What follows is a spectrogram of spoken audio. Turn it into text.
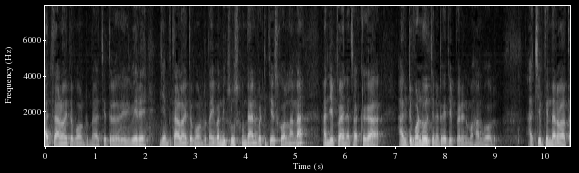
ఆది తాళం అయితే బాగుంటుందా? చిత్ర వేరే జంపి తాళం అయితే బాగుంటుందా? ఇవన్నీ చూసుకుని దాన్ని బట్టి చేసుకోవాలి నాన్న అని చెప్పి ఆయన చక్కగా అరటిపండు వచ్చినట్టుగా చెప్పారండి మహానుభావులు. అది చెప్పిన తర్వాత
